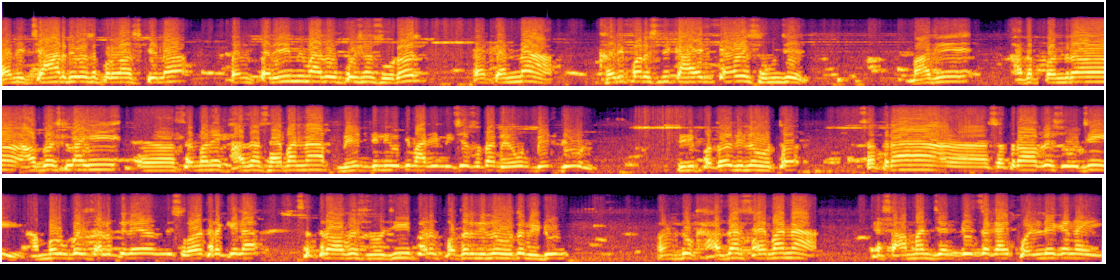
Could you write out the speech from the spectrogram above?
आणि चार दिवस प्रवास केला तर तरीही मी माझं उपोषण सोडल. तर त्यांना खरी परिस्थिती काय आहे त्यावेळेस समजेल. माझी आता पंधरा ऑगस्टलाही अं, सन्मान्य खासदार साहेबांना भेट दिली होती माझी मिसेस स्वतः भेटून भेट देऊन तिने पत्र दिलं होतं. सतरा सतरा ऑगस्ट रोजी अंबरकुपरी तालुक्याला मी सोळा तारखेला सतरा ऑगस्ट रोजी परत पत्र दिलं होतं भेटून. परंतु खासदार साहेबांना या सामान्य जनतेचं काही पडले का नाही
